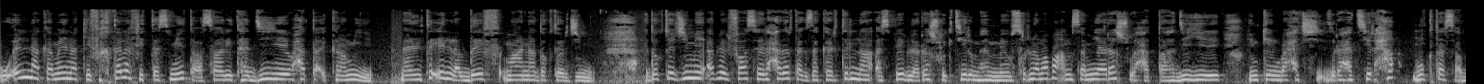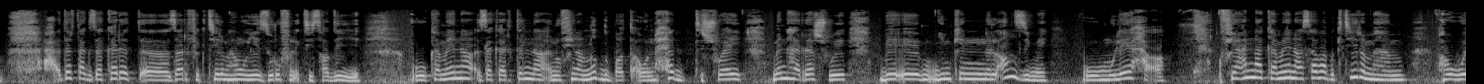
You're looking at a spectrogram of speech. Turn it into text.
وقلنا كمان كيف اختلفت تسميتها صارت هدية وحتى إكرامية. ننتقل للضيف معنا دكتور جيمي. دكتور جيمي قبل الفاصل حضرتك ذكرت لنا أسباب للرشوة كتير مهمة وصرنا ما بقى مسميها رشوة حتى هدية يمكن رح تصير حق مكتسب. حضرتك ذكرت آه، ظرف كتير مهم وهي الظروف الاقتصادية. وكمان ذكرت لنا أنه فينا نضبط أو نحد شوي من هالرشوة يمكن الأنظمة وملاحقة. وفي عنا كمان سبب كتير مهم هو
